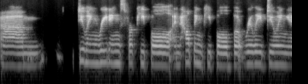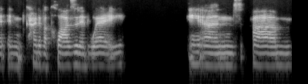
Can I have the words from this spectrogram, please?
um, doing readings for people and helping people, but really doing it in kind of a closeted way. And um,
